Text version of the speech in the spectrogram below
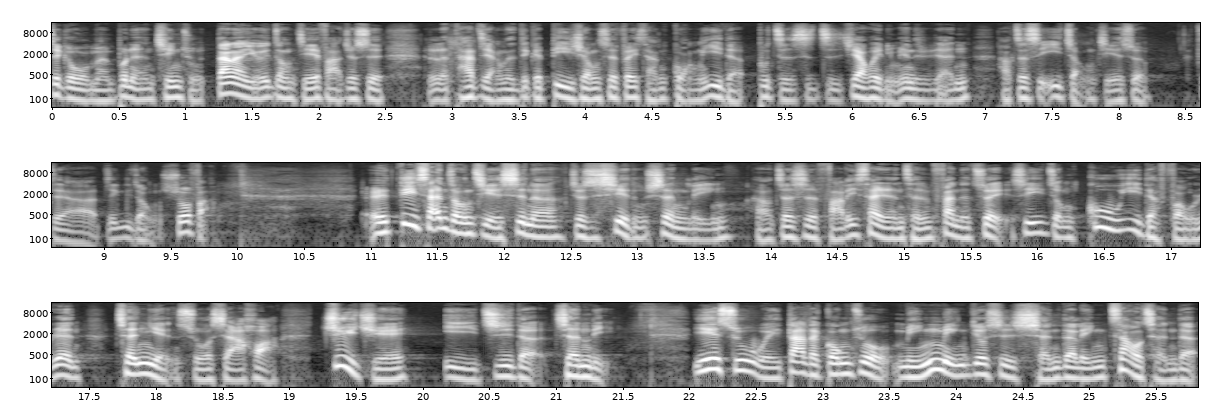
这个我们不能清楚。当然，有一种解法就是，呃，他讲的这个弟兄是非常广义的，不只是指教会里面的人。好，这是一种解释，这这一种说法。而第三种解释呢，就是亵渎圣灵。好，这是法利赛人曾犯的罪，是一种故意的否认、睁眼说瞎话、拒绝已知的真理。耶稣伟大的工作明明就是神的灵造成的，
